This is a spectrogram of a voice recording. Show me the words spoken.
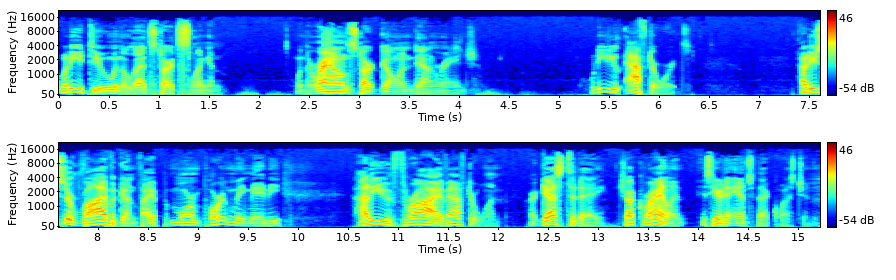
What do you do when the lead starts slinging? When the rounds start going downrange? What do you do afterwards? How do you survive a gunfight? But more importantly, maybe, how do you thrive after one? Our guest today, Chuck Rylant, is here to answer that question.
